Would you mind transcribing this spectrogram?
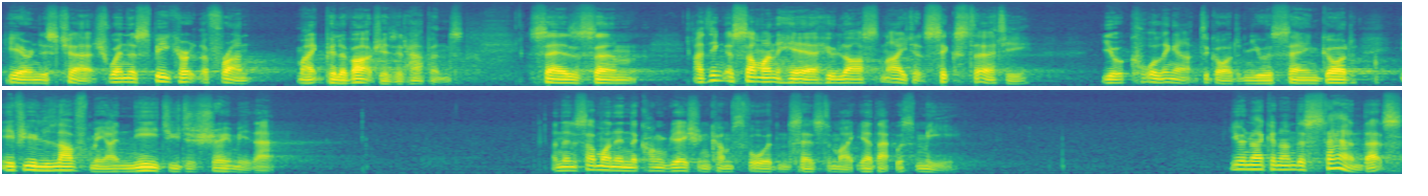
here in this church, when the speaker at the front, Mike Pilavachi, as it happens, says, um, I think there's someone here who last night at 6.30, you were calling out to God and you were saying, God, if you love me, I need you to show me that. And then someone in the congregation comes forward and says to Mike, Yeah, that was me. You and I can understand that's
